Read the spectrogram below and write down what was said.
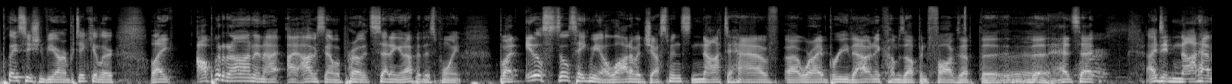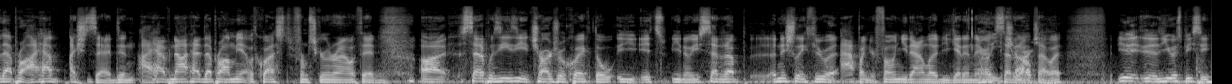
PlayStation VR in particular, like. I'll put it on, and I, I obviously I'm a pro at setting it up at this point, but it'll still take me a lot of adjustments not to have uh, where I breathe out and it comes up and fogs up the the headset. I did not have that problem. I have, I should say, I didn't. I have not had that problem yet with Quest from screwing around with it. Uh, setup was easy. It charged real quick. The it's you know you set it up initially through an app on your phone. You download, you get in there Oh, and set it up that way. USB C.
